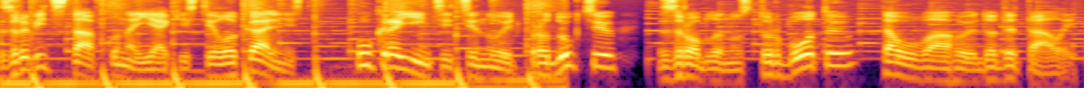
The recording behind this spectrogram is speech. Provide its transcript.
Зробіть ставку на якість і локальність. Українці цінують продукцію, зроблену з турботою та увагою до деталей.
